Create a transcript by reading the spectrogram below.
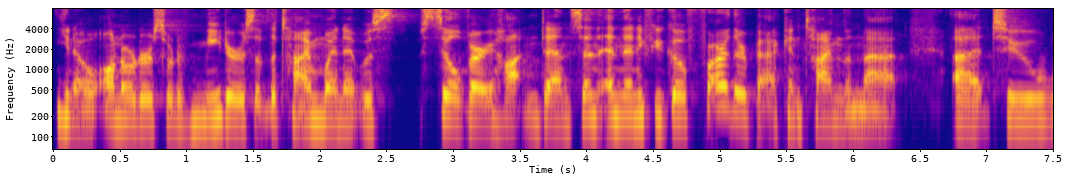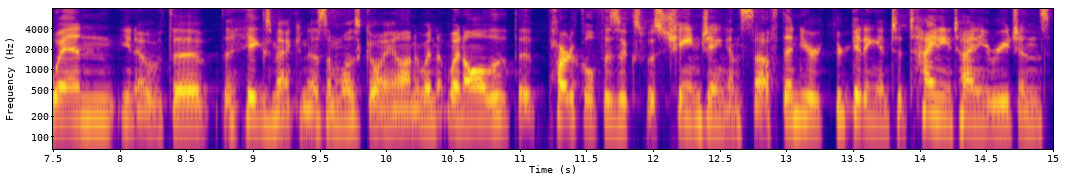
you know, on order sort of meters of the time when it was still very hot and dense. And and then if you go farther back in time than that, uh, to when you know the the Higgs mechanism was going on, when when all of the particle physics was changing and stuff, then you're you're getting into tiny tiny regions.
